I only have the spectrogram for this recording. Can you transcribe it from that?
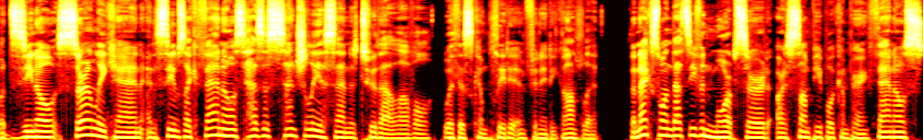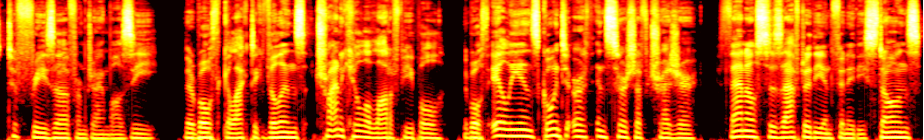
but Zeno certainly can, and it seems like Thanos has essentially ascended to that level with his completed Infinity Gauntlet. The next one that's even more absurd are some people comparing Thanos to Frieza from Dragon Ball Z. They're both galactic villains trying to kill a lot of people. They're both aliens going to Earth in search of treasure. Thanos is after the Infinity Stones,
